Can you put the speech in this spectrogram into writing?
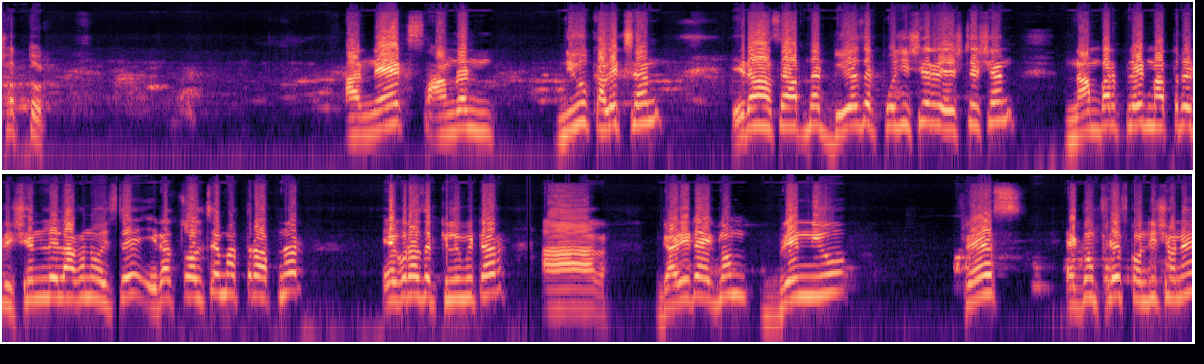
সত্তর। আর নেক্সট আমরা নিউ কালেকশন এটা আছে আপনার দুই হাজার পঁচিশের রেজিস্ট্রেশন নাম্বার প্লেট মাত্র রিসেন্টলি লাগানো হয়েছে। এটা চলছে মাত্র আপনার এগারো হাজার কিলোমিটার, আর গাড়িটা একদম ব্রেন নিউ ফ্রেশ একদম ফ্রেশ কন্ডিশনে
